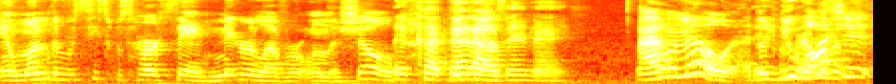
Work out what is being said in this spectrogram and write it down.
and one of the receipts was her saying "nigger lover" on the show. They cut that out, didn't they? I don't know. You watch a- it.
